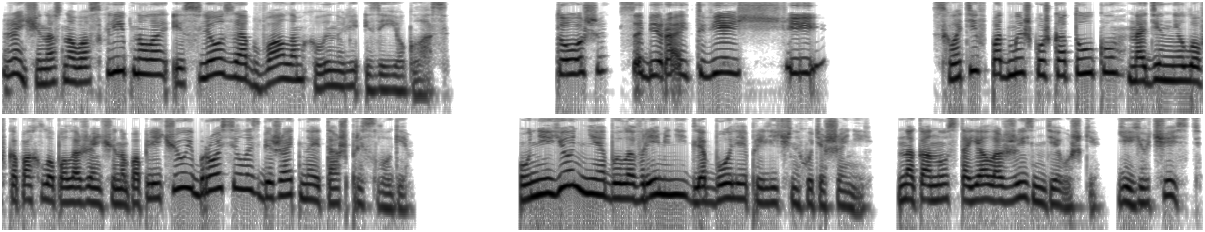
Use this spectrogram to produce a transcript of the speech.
Женщина снова всхлипнула, и слезы обвалом хлынули из ее глаз. «Тоже собирает вещи». Схватив подмышку шкатулку, Надин неловко похлопала женщину по плечу и бросилась бежать на этаж прислуги. У нее не было времени для более приличных утешений. На кону стояла жизнь девушки, ее честь.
